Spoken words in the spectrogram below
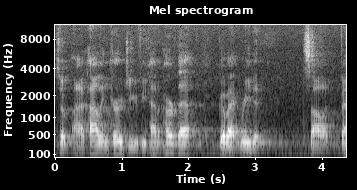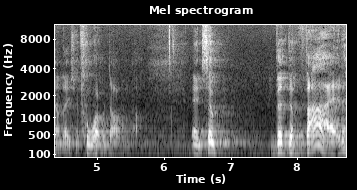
So I highly encourage you, if you haven't heard that, go back, read it. Solid foundation for what we're talking about. And so the divide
